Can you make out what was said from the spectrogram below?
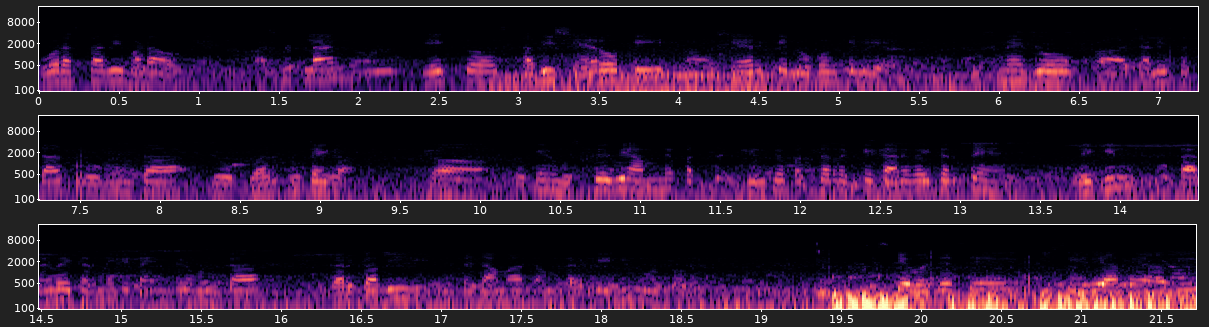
वो रास्ता भी बड़ा हो गया है। मास्टर प्लान एक सभी शहरों की शहर के लोगों के लिए है। उसमें जो चालीस पचास लोगों का जो घर टूटेगा लेकिन उस पर भी हमने पत्थर दिल पे पत्थर रख के कार्रवाई करते हैं लेकिन वो कार्रवाई करने के टाइम पे उनका घर का भी इंतज़ाम हम करके ही वो तोड़ेंगे जिसके वजह से इस एरिया में अभी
